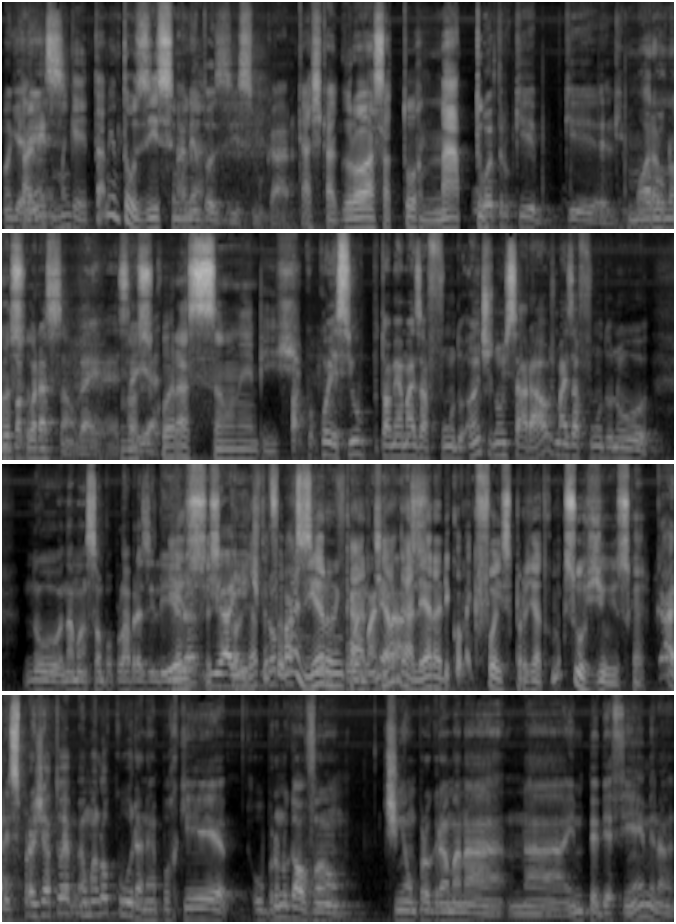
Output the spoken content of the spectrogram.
Tá, Mangueirense. Mangue- talentosíssimo, né? Talentosíssimo, cara. Casca grossa, ator nato. Outro que, que, Que mora no nosso- coração, velho. Nosso é. coração, né, bicho? Conheci o Tomé mais a fundo, antes nos saraus, mais a fundo no, no- na Mansão Popular Brasileira. Isso, e aí a gente projeto virou foi parceiro. maneiro, hein, foi cara? Tinha uma galera ali. Como é que foi esse projeto? Como é que surgiu isso, cara? Cara, esse projeto é é uma loucura, né? Porque o Bruno Galvão tinha um programa na, na MPB FM, na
